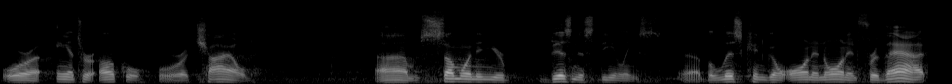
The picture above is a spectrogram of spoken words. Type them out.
or an aunt or uncle or a child, um, someone in your business dealings. Uh, the list can go on and on. And for that,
